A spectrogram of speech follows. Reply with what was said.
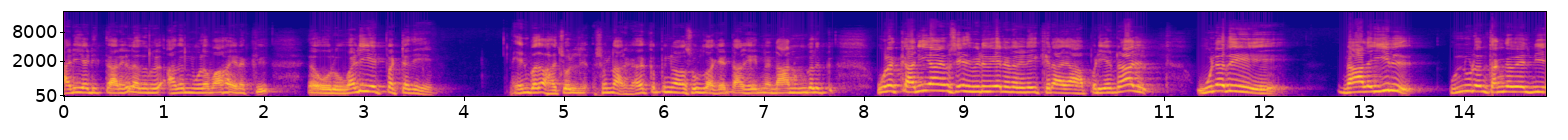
அடி அடித்தார்கள். அதன் அதன் மூலமாக எனக்கு ஒரு வழி ஏற்பட்டது. என்பதாக சொல் சொன்னார்கள். அதுக்கு பின்னால் ரசூலுல்லா கேட்டார்கள் என்ன நான் உங்களுக்கு உனக்கு அநியாயம் செய்து விடுவேன் என நினைக்கிறாயா? அப்படி என்றால் உனது நாளையில் உன்னுடன் தங்க வேண்டிய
